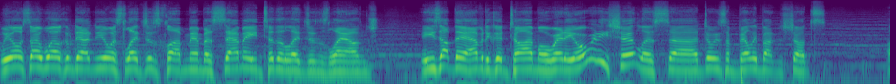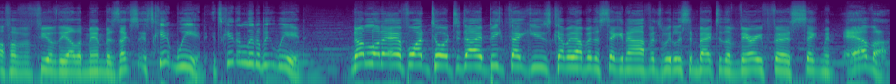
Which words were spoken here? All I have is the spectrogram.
We also welcomed our newest Legends Club member, Sammy, to the Legends Lounge. He's up there having a good time already, already shirtless, uh, doing some belly button shots off of a few of the other members. It's, it's getting weird. It's getting a little bit weird. Not a lot of F1 talk today. Big thank yous coming up in the second half as we listen back to the very first segment ever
